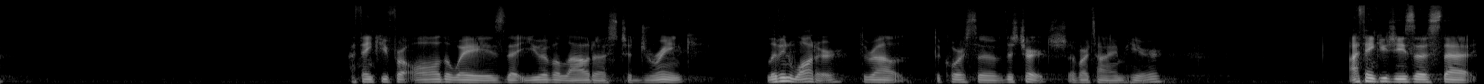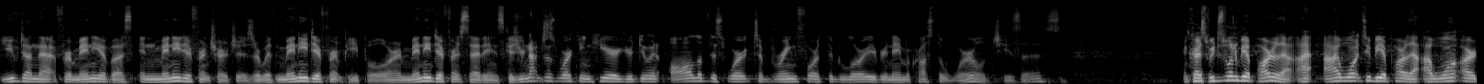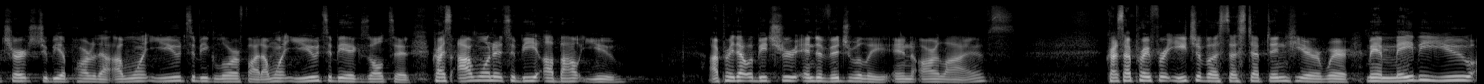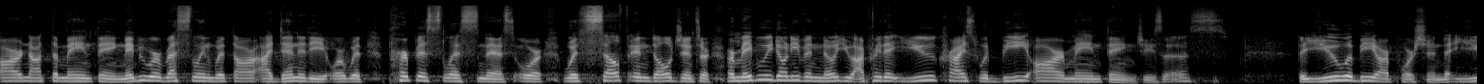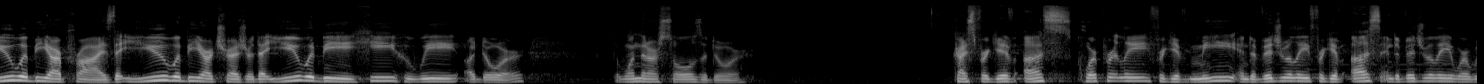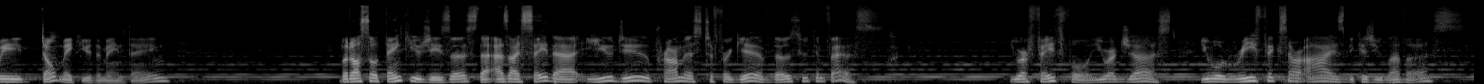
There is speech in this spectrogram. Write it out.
I thank you for all the ways that you have allowed us to drink living water throughout the course of this church, of our time here. I thank you, Jesus, that you've done that for many of us in many different churches or with many different people or in many different settings because you're not just working here, you're doing all of this work to bring forth the glory of your name across the world, Jesus. And Christ, we just want to be a part of that. I, I want to be a part of that. I want our church to be a part of that. I want you to be glorified. I want you to be exalted. Christ, I want it to be about you. I pray that would be true individually in our lives. Christ, I pray for each of us that stepped in here where, man, maybe you are not the main thing. Maybe we're wrestling with our identity or with purposelessness or with self indulgence, or, or maybe we don't even know you. I pray that you, Christ, would be our main thing, Jesus. That you would be our portion, that you would be our prize, that you would be our treasure, that you would be He who we adore, the one that our souls adore. Christ, forgive us corporately, forgive me individually, forgive us individually where we don't make you the main thing. But also, thank you, Jesus, that as I say that, you do promise to forgive those who confess. You are faithful, you are just, you will refix our eyes because you love us.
